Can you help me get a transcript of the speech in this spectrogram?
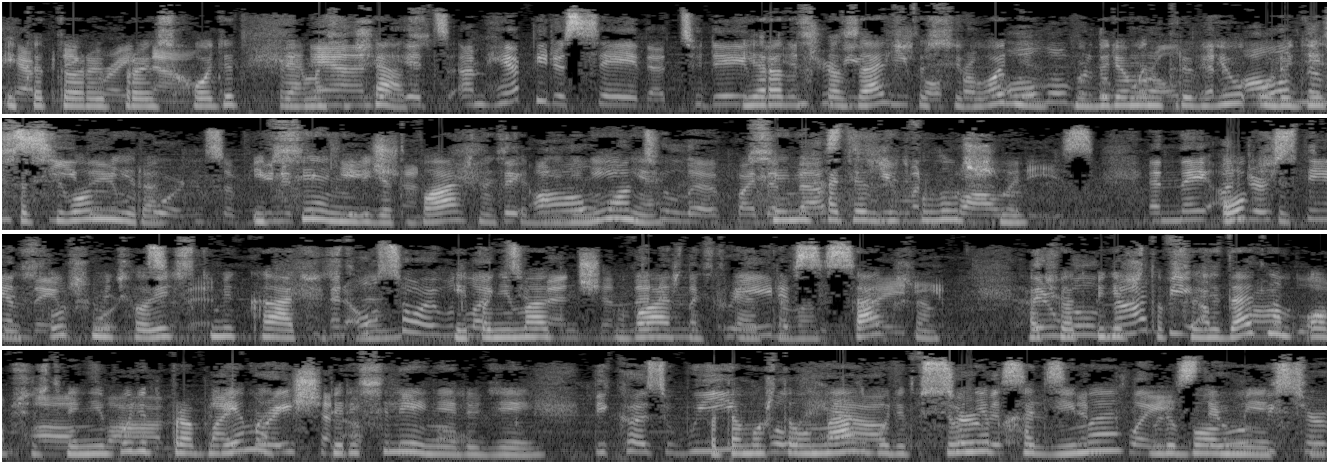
и которые происходят прямо сейчас. Я рада сказать, что сегодня мы берем интервью у людей со всего мира, и все они видят важность объединения, все они хотят жить в лучшем обществе с лучшими человеческими качествами и понимают важность этого. Также хочу отметить, что в созидательном обществе не будет uh, проблемы переселения людей, потому что у нас будет все необходимое в любом месте.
